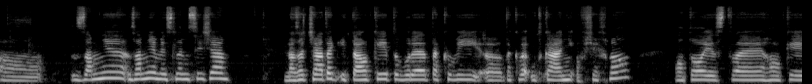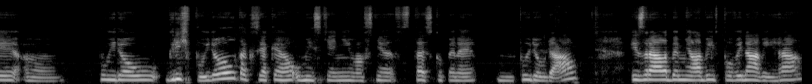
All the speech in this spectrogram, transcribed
Uh, za, mě, za mě myslím si, že na začátek Italky to bude takový, uh, takové utkání o všechno, o to, jestli holky uh, půjdou, když půjdou, tak z jakého umístění vlastně z té skupiny hm, půjdou dál. Izrael by měla být povinná výhra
